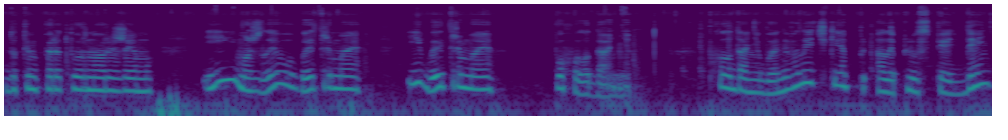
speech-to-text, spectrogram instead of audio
до температурного режиму і, можливо, витримає і витримає похолодання. Похолодання буде невеличке, але плюс 5 в день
